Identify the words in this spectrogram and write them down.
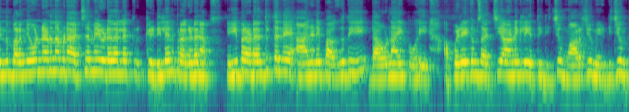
എന്നും പറഞ്ഞുകൊണ്ടാണ് നമ്മുടെ അച്ഛമ്മയുടെ നല്ല കി- കിടിലൻ പ്രകടനം. ഈ പ്രകടനത്തിൽ തന്നെ ആന്റണി പകുതി ഡൗൺ ആയി പോയി. അപ്പോഴേക്കും സച്ചി ആണെങ്കിൽ തിരിച്ചും മറിച്ചും ഇടിച്ചും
